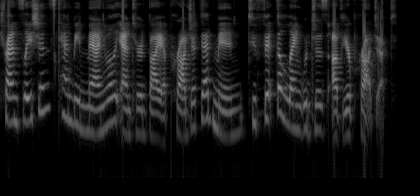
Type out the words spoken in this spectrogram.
Translations can be manually entered by a project admin to fit the languages of your project.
